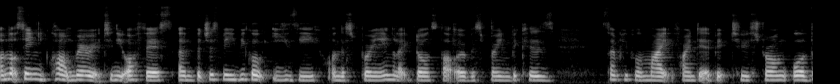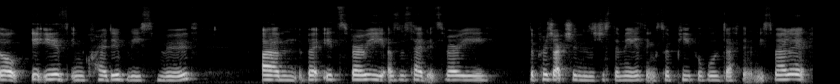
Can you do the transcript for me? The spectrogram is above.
I'm not saying you can't wear it to the office, um, but just maybe go easy on the spraying, like don't start overspraying because some people might find it a bit too strong, although it is incredibly smooth. Um, but it's very, as I said, it's very, the projection is just amazing. So people will definitely smell it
